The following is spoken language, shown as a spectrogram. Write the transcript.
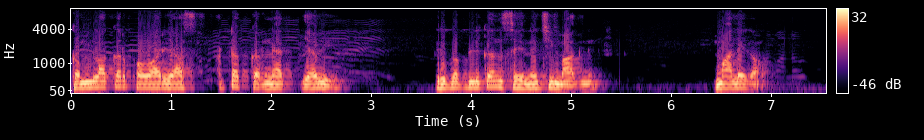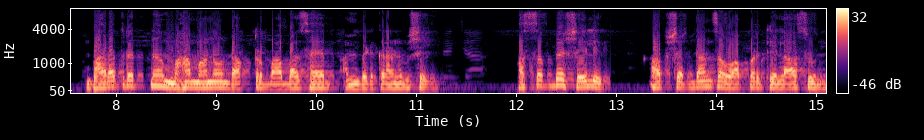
कमलाकर पवार यास अटक करण्यात यावी रिपब्लिकन सेनेची मागणी. मालेगाव. भारतरत्न महामानव डॉक्टर बाबासाहेब आंबेडकरांविषयी असभ्य शैलीत अपशब्दांचा वापर केला असून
